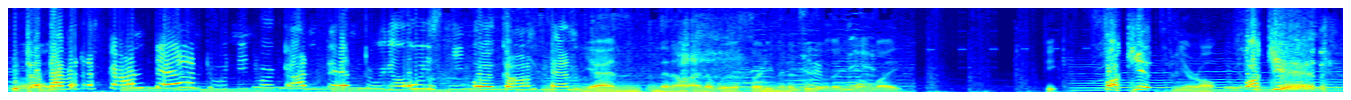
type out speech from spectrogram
You don't have enough content. We need more content. We always need more content. Yeah, and, then I'll end up with a 30 minute video that you don't like. P Fuck it. you're all. Fuck it.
